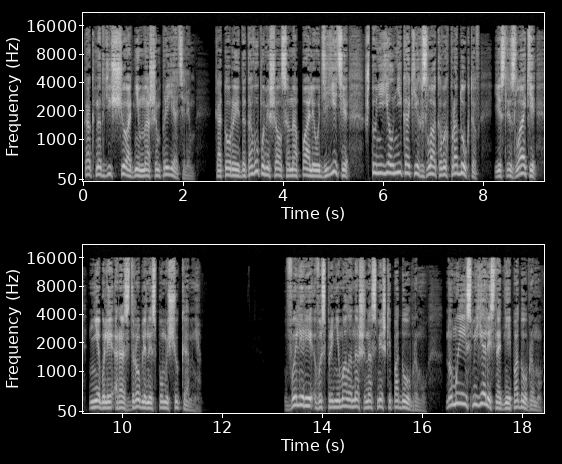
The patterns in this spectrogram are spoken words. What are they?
как над еще одним нашим приятелем, который до того помешался на палеодиете, что не ел никаких злаковых продуктов, если злаки не были раздроблены с помощью камня. Валери воспринимала наши насмешки по-доброму, но мы и смеялись над ней по-доброму,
